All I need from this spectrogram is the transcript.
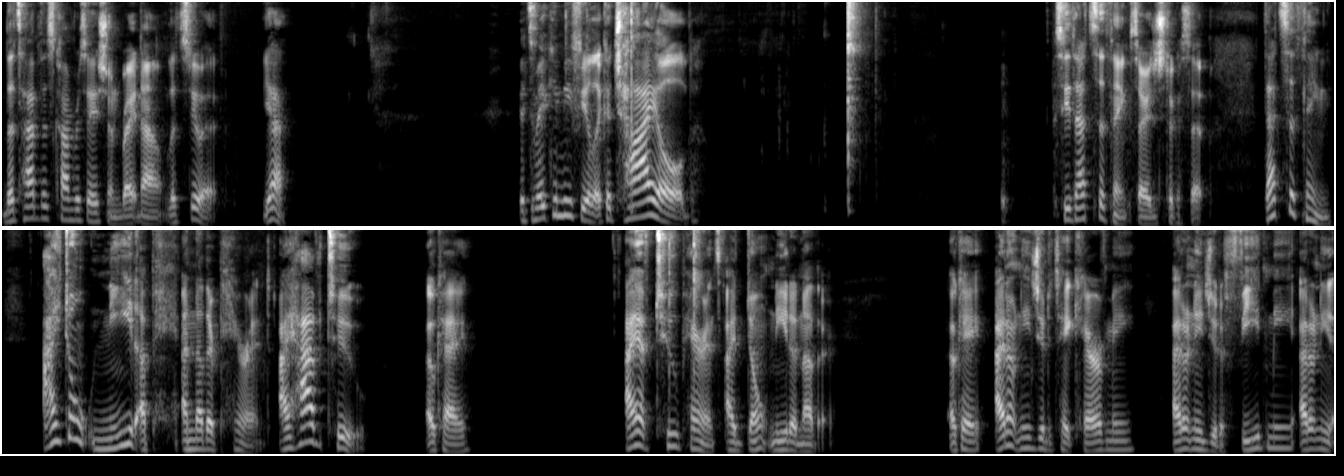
Let's have this conversation right now. Let's do it. Yeah. It's making me feel like a child. See, that's the thing. Sorry, I just took a sip. That's the thing. I don't need a another parent. I have two. Okay? I have two parents. I don't need another. Okay? I don't need you to take care of me. I don't need you to feed me. I don't need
